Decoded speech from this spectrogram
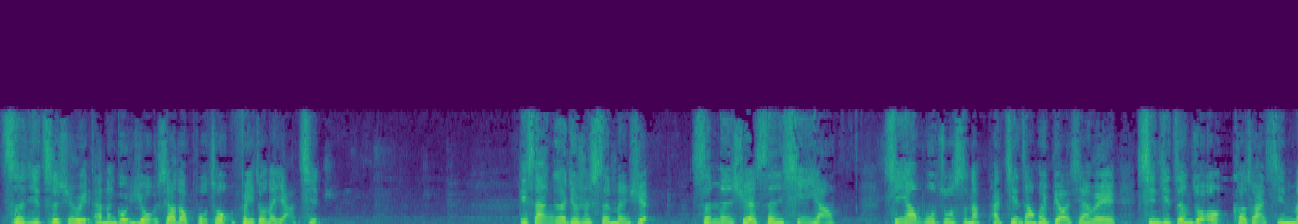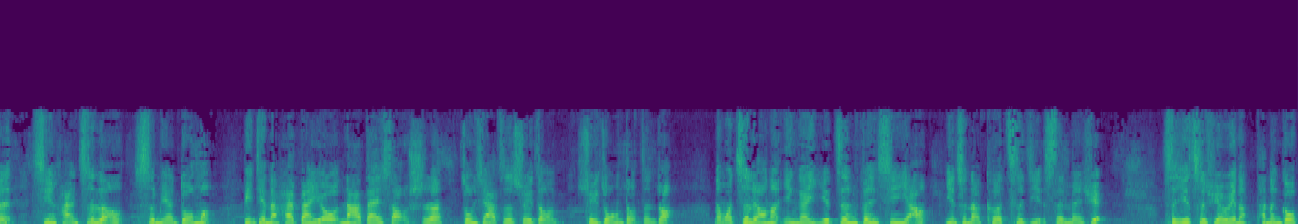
刺激此穴位，它能够有效的补充肺中的阳气。第三个就是神门穴，神门穴生心阳，心阳不足时呢，它经常会表现为心悸增肿、咳喘心闷、心寒肢冷、失眠多梦，并且呢，还伴有纳呆少食、中下肢水肿、水肿等症状。那么治疗呢，应该以振奋心阳，因此呢，可刺激神门穴。刺激此穴位呢，它能够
